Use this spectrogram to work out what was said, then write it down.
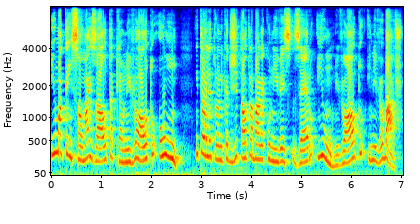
e uma tensão mais alta, que é o nível alto ou 1. Um. Então a eletrônica digital trabalha com níveis 0 e 1, um, nível alto e nível baixo.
